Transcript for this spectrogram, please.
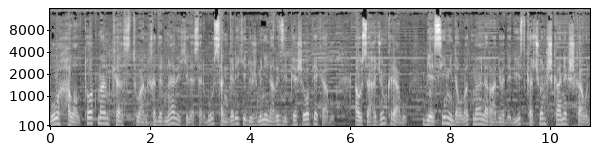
بوو هەوڵ تۆپمان کە ستوان خدرناوێکی لەسەر بوو سنگەرێکی دژمنی لە ڕیزی پێشەوە پێکا بوو ئەوسە هەجوم کرابوو بێسیمی دەوڵەتمان لە رادیۆ دەبیست کە چۆن شکانێک شکاون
